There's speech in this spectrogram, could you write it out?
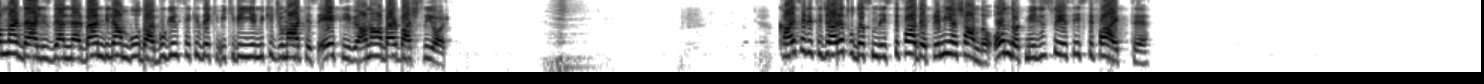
akşamlar değerli izleyenler. Ben Dilan Buğday. Bugün 8 Ekim 2022 Cumartesi ETV Ana Haber başlıyor. Kayseri Ticaret Odası'nda istifa depremi yaşandı. 14 meclis üyesi istifa etti.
